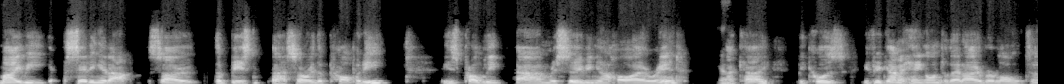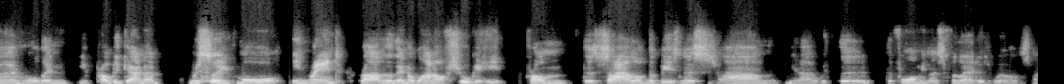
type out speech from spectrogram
maybe setting it up so the business, uh, sorry, the property is probably um, receiving a higher rent. Okay, because if you're going to hang on to that over a long term, well, then you're probably going to receive more in rent rather than a one-off sugar hit from the sale of the business, um, you know, with the, the formulas for that as well. So,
